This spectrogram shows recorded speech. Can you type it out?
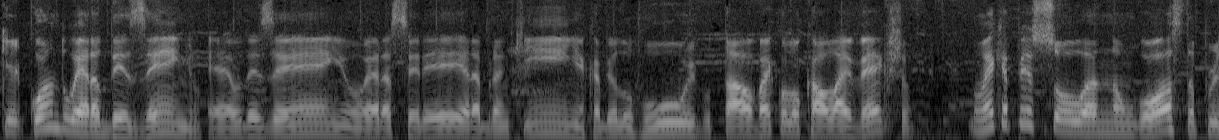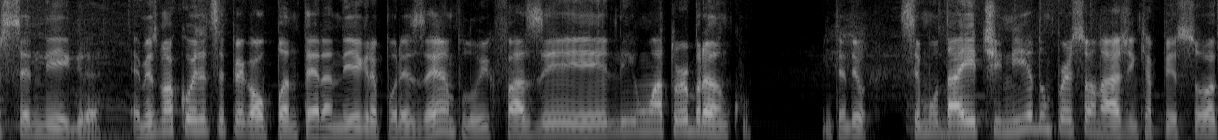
que quando era o desenho, é o desenho, era sereia, era branquinha, cabelo ruivo tal, vai colocar o live action. Não é que a pessoa não gosta por ser negra. É a mesma coisa de você pegar o Pantera Negra, por exemplo, e fazer ele um ator branco. Entendeu? Você mudar a etnia de um personagem que a pessoa,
